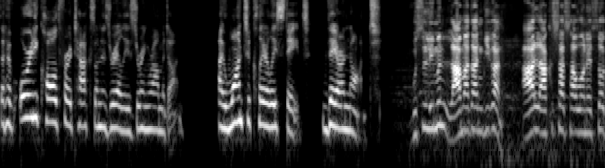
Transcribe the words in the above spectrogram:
that have already called for attacks on Israelis during Ramadan, I want to clearly state they are not. 무슬림은 라마단 기간 알 아크사 사원에서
